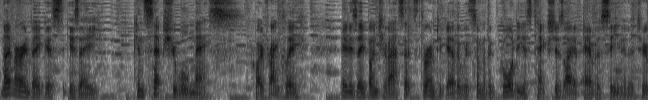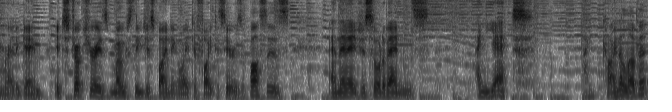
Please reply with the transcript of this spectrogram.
Nightmare in Vegas is a conceptual mess, quite frankly. It is a bunch of assets thrown together with some of the gaudiest textures I have ever seen in a Tomb Raider game. Its structure is mostly just finding a way to fight a series of bosses, and then it just sort of ends. And yet, I kind of love it.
